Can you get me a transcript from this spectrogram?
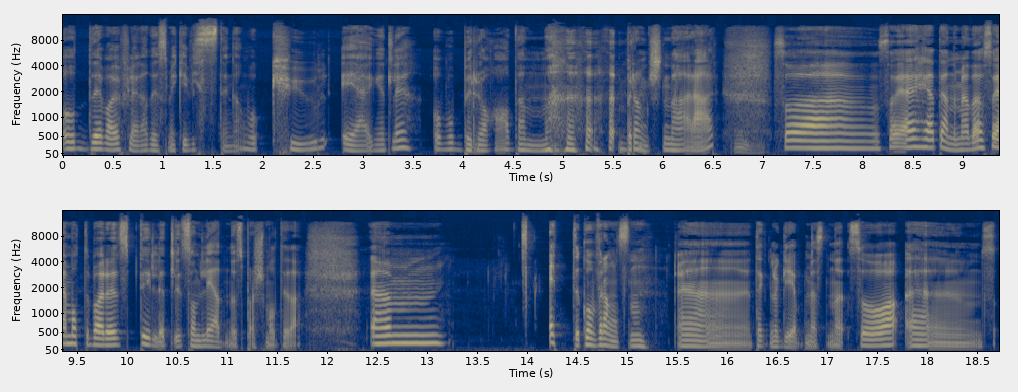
Og det var jo flere av de som ikke visste engang hvor kul egentlig, og hvor bra denne bransjen her er. Mm. Så, så, jeg er helt enig med deg. Så jeg måtte bare stille et litt sånn ledende spørsmål til deg. Um, etter konferansen, eh, Teknologioppmestrene, så, eh, så,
